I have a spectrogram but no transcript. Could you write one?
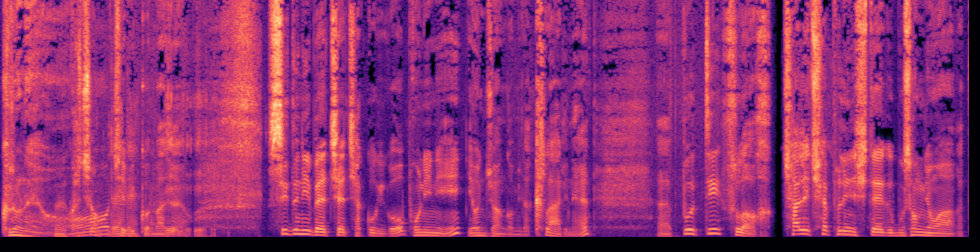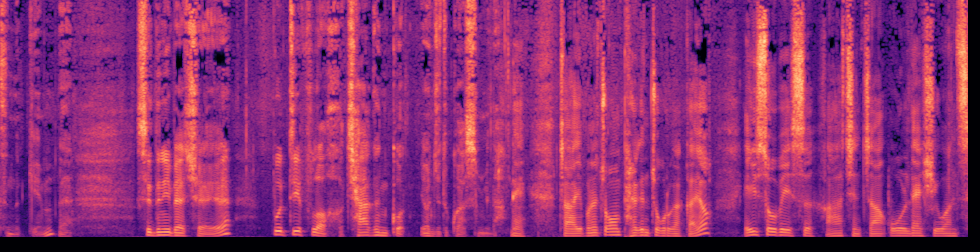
그러네요. 네, 그렇죠. 네네. 제비꽃 맞아요. 예, 예. 시드니 베체 작곡이고 본인이 연주한 겁니다. 클라리넷. 뿌띠 플러 찰리 채플린 시대의 그 무성 영화 같은 느낌. 네. 시드니 베쉐의 Petite Fleur 작은 꽃 연주 듣고 왔습니다. 네. 자, 이번에 좀 밝은 쪽으로 갈까요? 에이스 오브 베이스. 아, 진짜. All that she wants.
